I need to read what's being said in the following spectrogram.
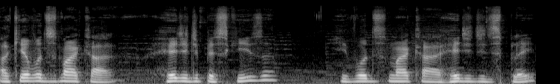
Aqui eu vou desmarcar rede de pesquisa e vou desmarcar rede de display.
